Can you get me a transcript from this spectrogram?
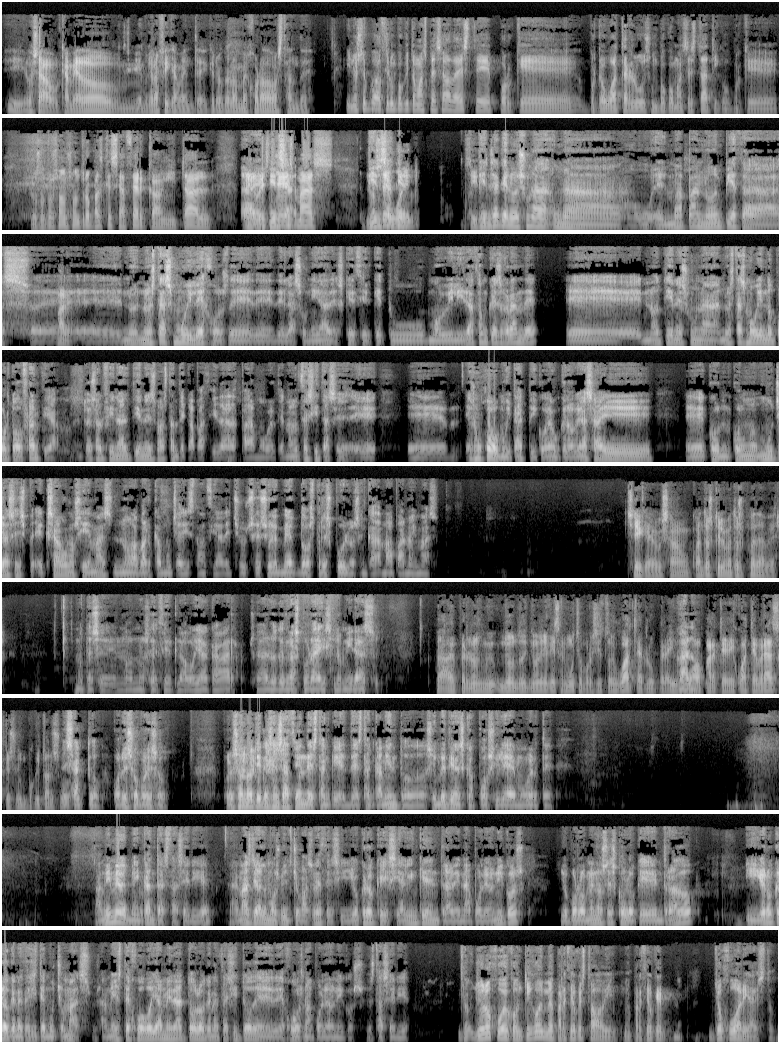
y, o sea, cambiado gráficamente, creo que lo han mejorado bastante. ¿Y no se puede hacer un poquito más pesada este porque, porque Waterloo es un poco más estático? Porque los otros son, son tropas que se acercan y tal. Pero este es más. piensa, que, piensa que no es una, una. El mapa no empiezas. Eh, no, estás muy lejos de, de, las unidades. Quiere decir que tu movilidad, aunque es grande, eh, no tienes una, no estás moviendo por todo Francia. Entonces al final tienes bastante capacidad para moverte. No necesitas, eh, eh, es un juego muy táctico, aunque lo veas ahí con, con muchos hexágonos y demás, no abarca mucha distancia. De hecho, se suelen ver dos, tres pueblos en cada mapa, no hay más. Sí, que usan, ¿cuántos kilómetros puede haber? No te sé, no, no sé decir, la voy a cagar. O sea, lo tendrás por ahí, si lo miras, a ver, pero no, no, tiene que ser mucho, porque si esto es Waterloo, pero hay un juego aparte de Cuatebras que es un poquito al sur. Exacto, por eso, por eso. Por eso no tienes sensación de, estanque, de estancamiento, siempre tienes posibilidad de moverte. A mí me, encanta esta serie, ¿eh? Además ya lo hemos dicho más veces y yo creo que si alguien quiere entrar en napoleónicos, yo por lo menos es con lo que he entrado y yo no creo que necesite mucho más. a mí este juego ya me da todo lo que necesito de juegos napoleónicos, esta serie. Yo, lo jugué contigo y me pareció que estaba bien. Me pareció que yo jugaría esto.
